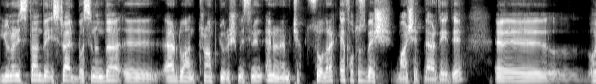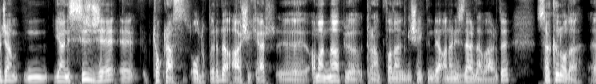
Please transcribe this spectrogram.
Yunanistan ve İsrail basınında e, Erdoğan-Trump görüşmesinin en önemli çıktısı olarak F-35 manşetlerdeydi. E, hocam yani sizce e, çok rahatsız oldukları da aşikar. E, aman ne yapıyor Trump falan şeklinde analizler de vardı. Sakın ola e,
